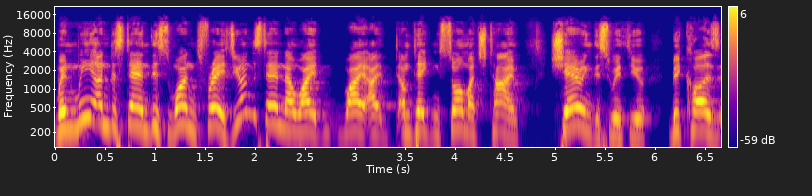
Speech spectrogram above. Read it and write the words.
when we understand this one phrase, you understand now why, why I, I'm taking so much time sharing this with you? Because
